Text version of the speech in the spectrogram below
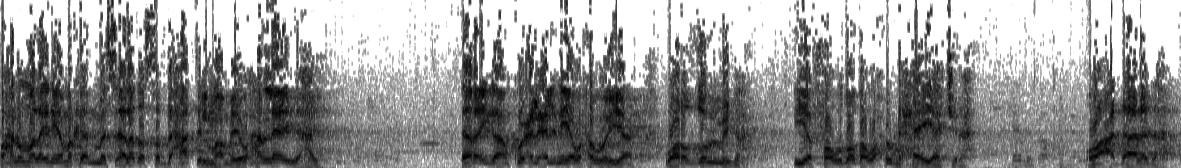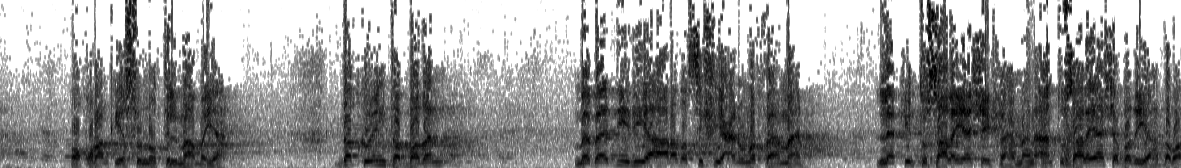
waxaan u malaynayaa markaan mas'alada saddexaad tilmaamayo waxaan leeyahay eraygaan ku celcelinaya waxa weeyaan war dulmiga iyo fawdada wax u dhexeeyaa jira oo cadaalad ah oo qur'aanka iyo sunnuu tilmaamayaan dadku inta badan mabaadi'da iyo aarada si fiican uma fahmaan laakiin tusaalayaashay fahmaan. Aan tusaalayaasha badiya haddaba.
